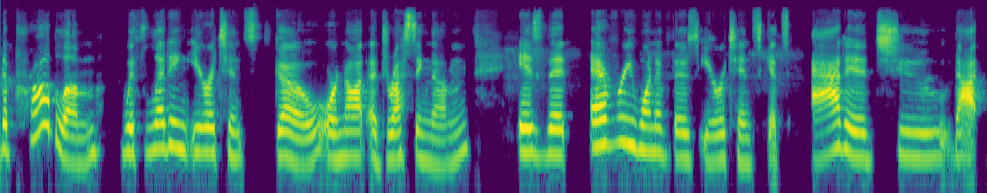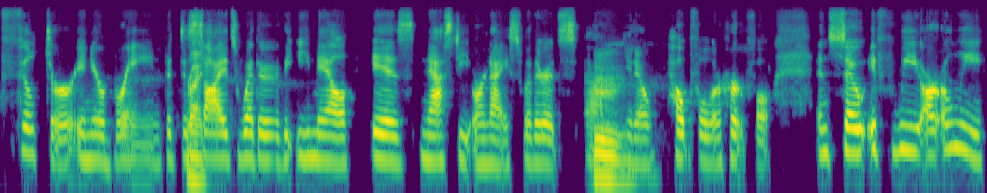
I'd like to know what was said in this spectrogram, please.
the problem with letting irritants go or not addressing them is that every one of those irritants gets added to that filter in your brain that Right. decides whether the email is nasty or nice whether it's um, Mm. you know helpful or hurtful and so if we are only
